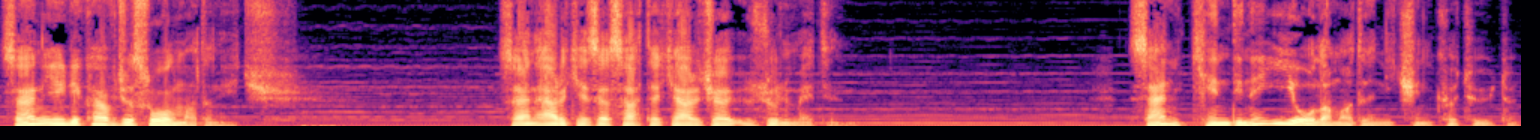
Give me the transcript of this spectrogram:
Sen iyilik avcısı olmadın hiç. Sen herkese sahtekarca üzülmedin. Sen kendine iyi olamadığın için kötüydün.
